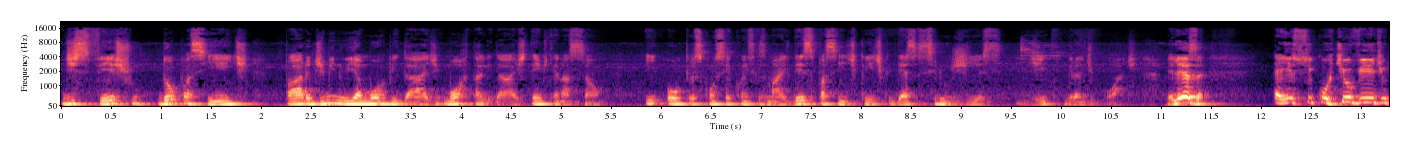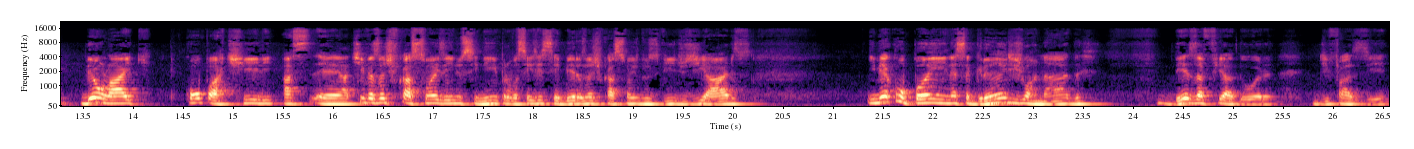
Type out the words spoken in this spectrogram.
desfecho do paciente para diminuir a morbidade, mortalidade, tempo de internação e outras consequências mais desse paciente crítico e dessas cirurgias de grande porte. Beleza? É isso. Se curtiu o vídeo, dê um like, compartilhe, é, ative as notificações aí no sininho para vocês receberem as notificações dos vídeos diários. E me acompanhem nessa grande jornada desafiadora de fazer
